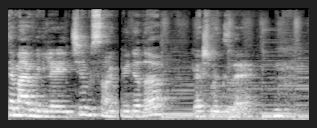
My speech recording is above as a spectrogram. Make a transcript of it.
temel bilgiler için bir sonraki videoda görüşmek üzere.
